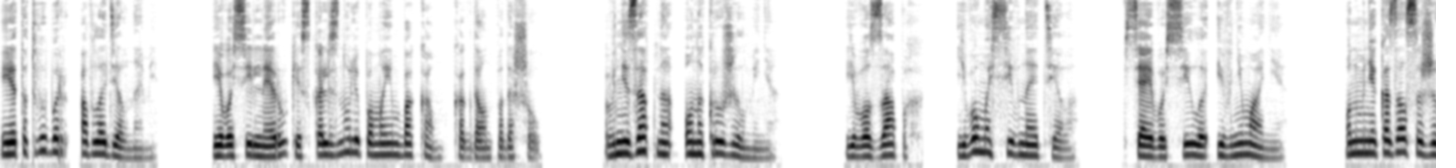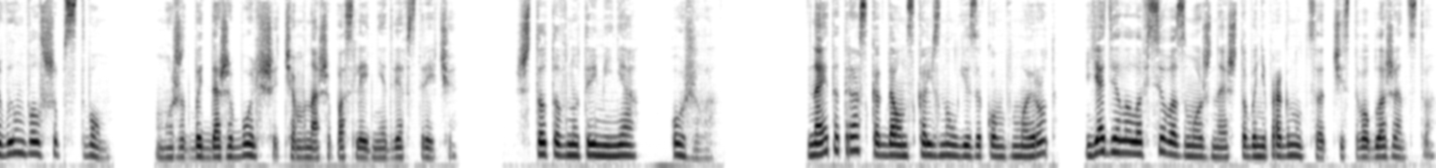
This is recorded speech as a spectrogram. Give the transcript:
И этот выбор овладел нами. Его сильные руки скользнули по моим бокам, когда он подошел. Внезапно он окружил меня. Его запах, его массивное тело, вся его сила и внимание, он мне казался живым волшебством, может быть, даже больше, чем в наши последние две встречи. Что-то внутри меня ожило. На этот раз, когда он скользнул языком в мой рот, я делала все возможное, чтобы не прогнуться от чистого блаженства.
